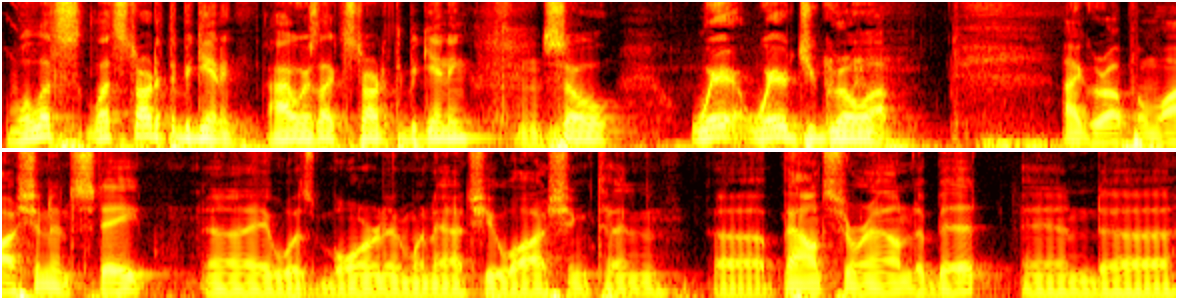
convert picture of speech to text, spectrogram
well let's let's start at the beginning. I always like to start at the beginning. Mm-hmm. So where where'd you grow up? I grew up in Washington State. I was born in Wenatchee, Washington. Uh, bounced around a bit and uh,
